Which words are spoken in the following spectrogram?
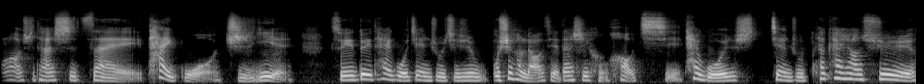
洪老师他是在泰国职业，所以对泰国建筑其实不是很了解，但是很好奇。泰国建筑它看上去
